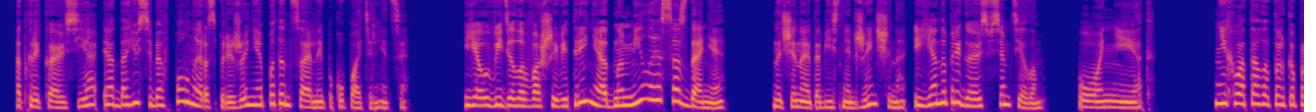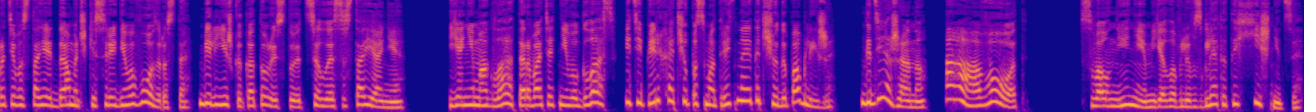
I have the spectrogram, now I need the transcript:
— откликаюсь я и отдаю себя в полное распоряжение потенциальной покупательницы. «Я увидела в вашей витрине одно милое создание», — начинает объяснять женщина, и я напрягаюсь всем телом. «О, нет!» Не хватало только противостоять дамочке среднего возраста, бельишко которой стоит целое состояние. Я не могла оторвать от него глаз, и теперь хочу посмотреть на это чудо поближе. Где же оно? А, вот. С волнением я ловлю взгляд этой хищницы,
